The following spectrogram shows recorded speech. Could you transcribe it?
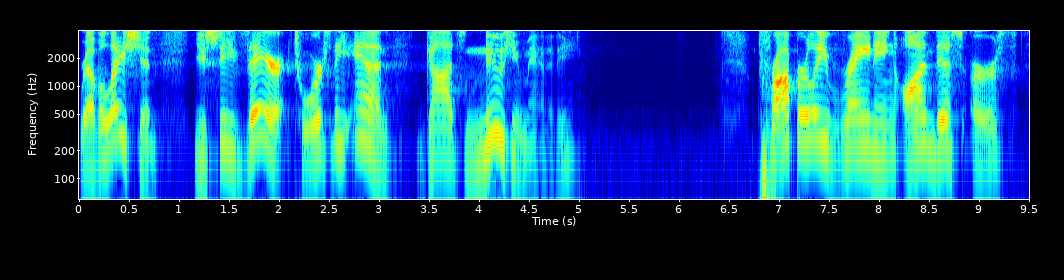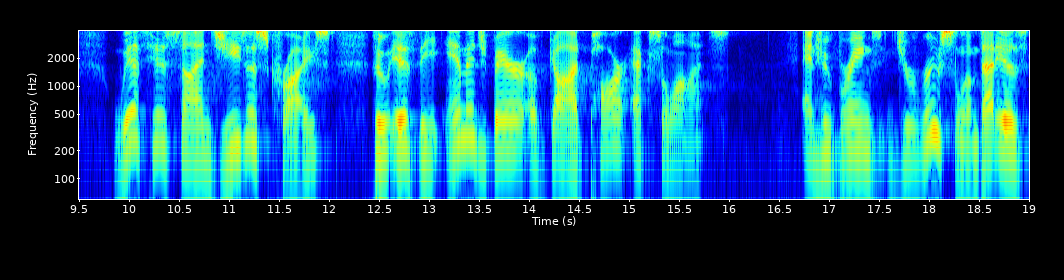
Revelation. You see there, towards the end, God's new humanity properly reigning on this earth with his son, Jesus Christ, who is the image bearer of God par excellence, and who brings Jerusalem, that is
